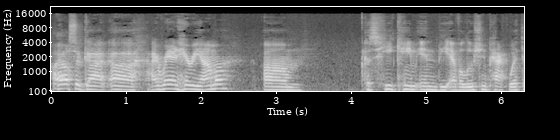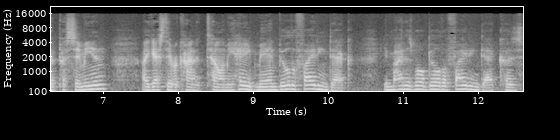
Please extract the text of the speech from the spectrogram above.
I also got uh, I ran Hariyama because um, he came in the evolution pack with the Passimian. I guess they were kind of telling me, hey man, build a fighting deck. You might as well build a fighting deck because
